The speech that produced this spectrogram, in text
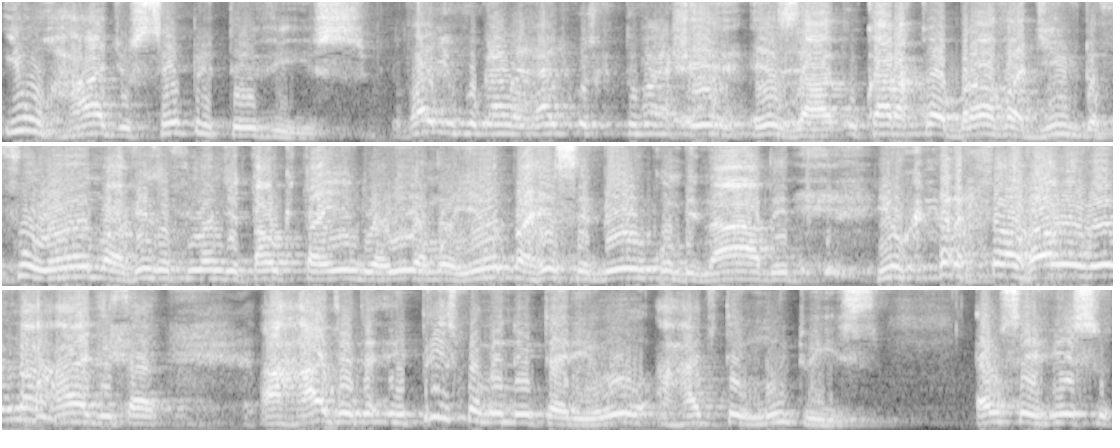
E o rádio sempre teve isso. Vai divulgar na rádio coisa que tu vai achar. É, exato. O cara cobrava a dívida, fulano, avisa fulano de tal que está indo aí amanhã para receber o combinado. E, e o cara falava mesmo na rádio, sabe? A rádio, e principalmente no interior, a rádio tem muito isso. É um serviço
